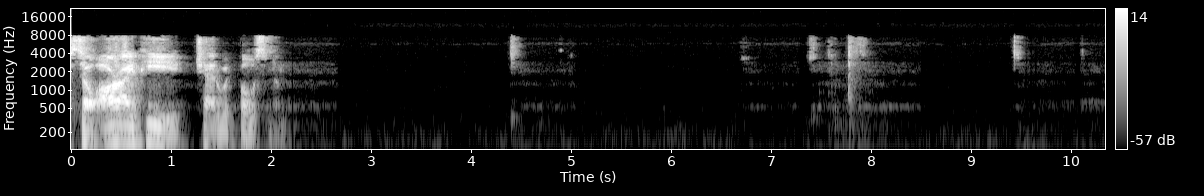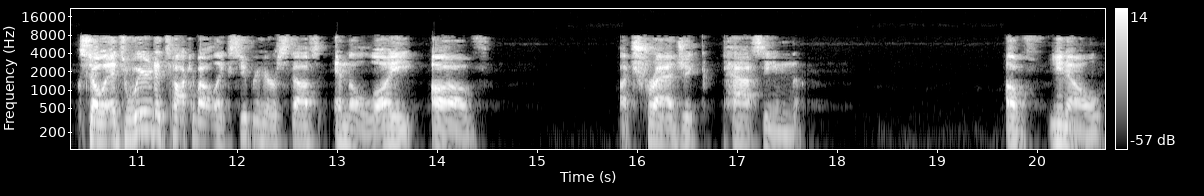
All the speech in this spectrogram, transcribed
so R.I.P. Chadwick Boseman. so it's weird to talk about like superhero stuff in the light of a tragic passing of you know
